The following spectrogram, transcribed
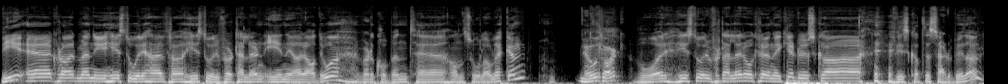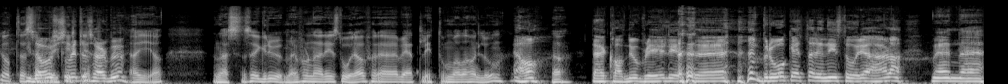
Vi er klar med en ny historie her fra historiefortelleren i Nea Radio. Velkommen til Hans Olav Løkken. Jo, takk. Vår historieforteller og krøniker, du skal Vi skal til Selbu i dag. I dag skal vi til Selbu. Ja, ja. Nesten så jeg gruer meg for denne historien, for jeg vet litt om hva det handler om. Ja, Ja. det kan jo bli litt eh, bråk etter denne historien her, da. Men eh,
